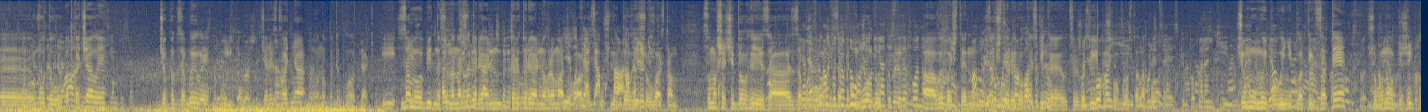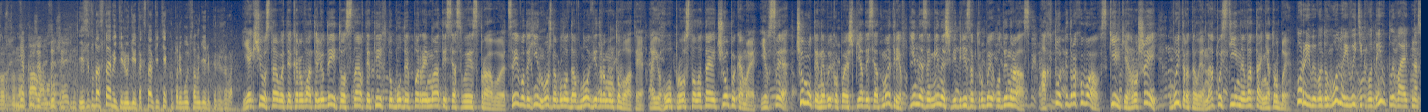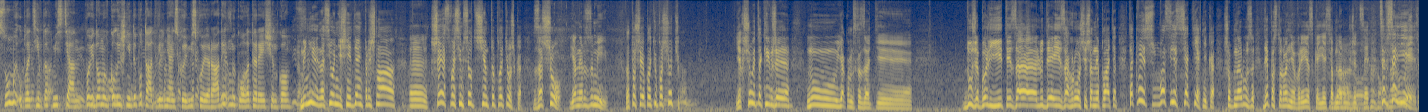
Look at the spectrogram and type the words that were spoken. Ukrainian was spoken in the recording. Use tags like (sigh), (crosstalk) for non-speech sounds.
е, воду відкачали, чопик забили, поїхали. Через два дня воно потекло опять. І саме обідне, що на нашу територіальну, громаду Павлівську шлють довгий, що у вас там сумасшедші долги за заборгованість за питну воду. А вибачте, ну за 4 роки скільки у цієї води пішло просто на поле. поліцейським, по карантинам. Чому ми повинні платити за те, що воно біжить просто на Як уже бивший Если туда ставите людей, так ставьте тех, которые будут в самом деле переживать. Якщо ставите керувати людей, то ставте тих, хто буде перейматися своєю справою. Цей водогін можна було давно відремонтувати, а його просто латають чопиками. І все. Чому ти не викопаєш 50 метрів і не заміниш відрізок труби один раз? А хто підрахував, скільки грошей витратили на постійне латання труби? Пориви водогону і витік води впливають на суми у платівках містян, повідомив колишній депутат Вільнянської міської ради Микола Терещенко. Мені на сьогоднішній день прийшла е, 6800 з чим-то платіжка. За що? Я не розумію. За те, що я платю по щотчику? Якщо ви такий вже, ну як вам сказати, е, дуже болієте за людей, за гроші, що не платять, так ви ж у вас є вся техніка, щоб наруз... де постороння врізка є, обнаружиться. (laughs) Це все є.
